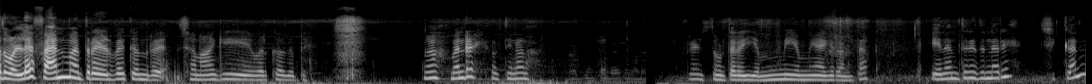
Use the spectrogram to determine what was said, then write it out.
ಅದು ಒಳ್ಳೆ ಫ್ಯಾನ್ ಮಾತ್ರ ಹೇಳ್ಬೇಕಂದ್ರೆ ಚೆನ್ನಾಗಿ ವರ್ಕ್ ಆಗುತ್ತೆ. ಹಾಂ ಬನ್ರಿ ಇವಾಗ ತಿನ್ನೋಣ. ಫ್ರೆಂಡ್ಸ್ ನೋಡ್ತಾರೆ ಎಮ್ಮಿ ಎಮ್ಮಿ ಆಗಿರೋಂಥ ಏನಂತಾರೆ ಇದನ್ನ ರೀ? ಚಿಕನ್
